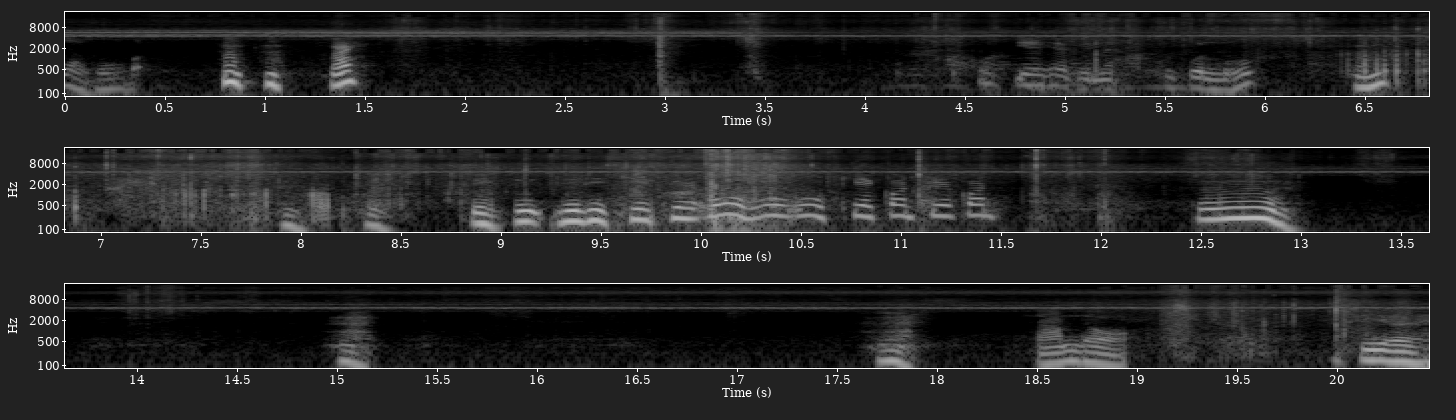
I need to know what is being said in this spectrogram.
อย่างสูงบ่ไหน โอ้ เตี้ยแค่สินะมันปนหมูนี่นี่นี่นี่เคลียเคลียโอ้โอ้โอ้เคลียก้อนเคลียก้อนอืมอะอะสามดอกสี่เอ้ย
